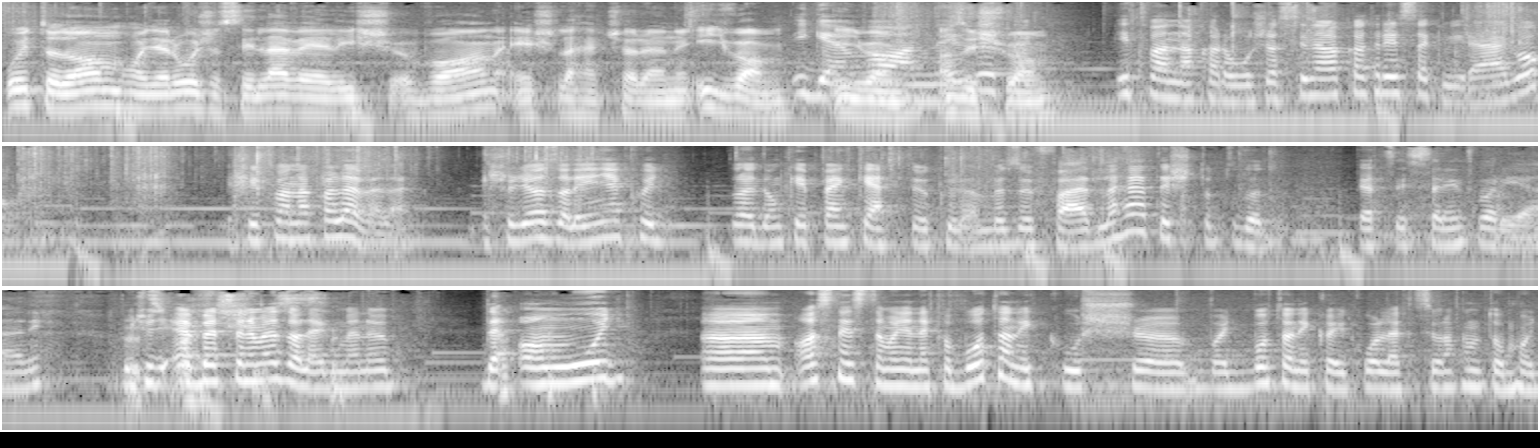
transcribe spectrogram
Úgy tudom, hogy a rózsaszín levél is van, és lehet cserélni. Így van. Igen, így van. van. Az is van. Itt vannak a rózsaszín alkatrészek, virágok, és itt vannak a levelek. És hogy az a lényeg, hogy tulajdonképpen kettő különböző fád lehet, és tudod tetszés szerint variálni. Úgyhogy ebben szerintem ez a legmenőbb. De amúgy Um, azt néztem, hogy ennek a botanikus, vagy botanikai kollekciónak, nem tudom, hogy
